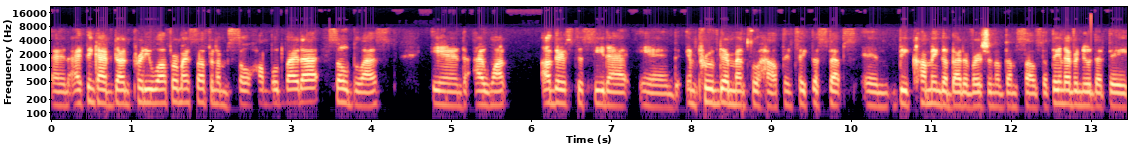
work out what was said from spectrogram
And I think I've done pretty well for myself, and I'm so humbled by that, so blessed. And I want others to see that and improve their mental health and take the steps in becoming a better version of themselves that they never knew that they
